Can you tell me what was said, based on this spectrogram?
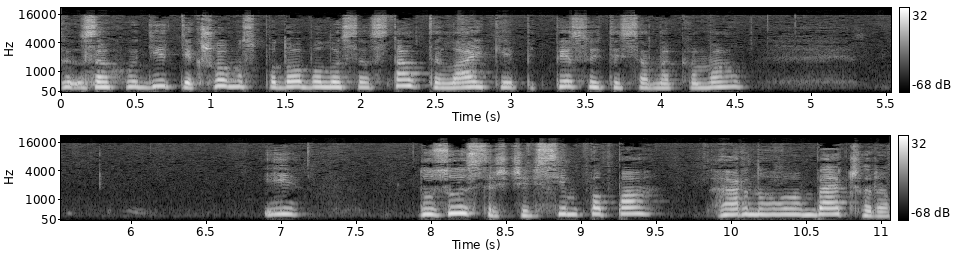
Заходіть, якщо вам сподобалося, ставте лайки, підписуйтеся на канал. І до зустрічі, всім па-па, гарного вам вечора!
